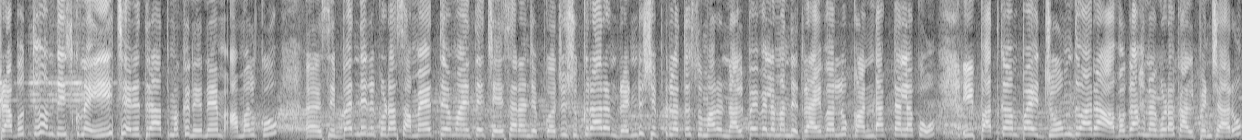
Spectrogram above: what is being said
ప్రభుత్వం తీసుకున్న ఈ చరిత్రాత్మక నిర్ణయం అమలుకు సిబ్బందిని కూడా సమయత్వం అయితే చేశారని చెప్పుకోవచ్చు. శుక్రవారం రెండు షిఫ్టులతో సుమారు నలభై వేల మంది డ్రైవర్లు కండక్టర్లకు ఈ పథకంపై జూమ్ ద్వారా అవగాహన కూడా కల్పించారు.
